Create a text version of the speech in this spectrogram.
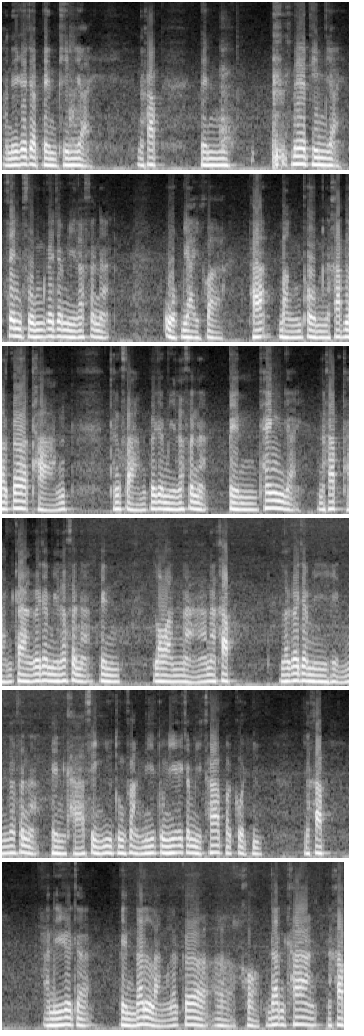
อันนี้ก็จะเป็นพิมพ์ใหญ่นะครับ เป็นแม่พิมพ์ใหญ่ เส้นฟุ้มก็จะมีลักษณะอวบใหญ่กว่าพระบางพรมนะครับ แล้วก็ฐานทั้งสามก็จะมีลักษณะเป็นแท่งใหญ่ นะครับ ฐานกลางก็จะมีลักษณะเป็นรอนหนานะครับ แล้วก็จะมีเห็นลักษณะเป็นขาสิงอยู่ตรงฝั่งนี้ ตรงนี้ก็จะมีคราบปรากฏอยู่นะครับ อันนี้ก็จะเป็นด้านหลังแล้วก็ขอบด้านข้างนะครับ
